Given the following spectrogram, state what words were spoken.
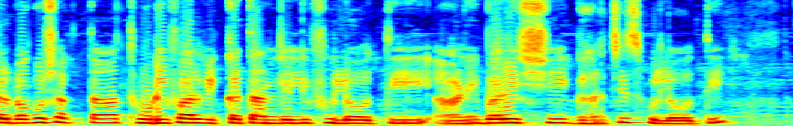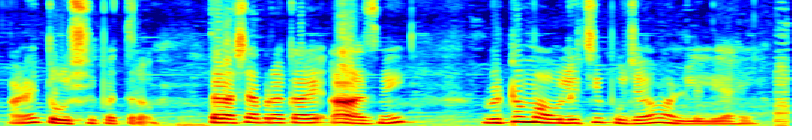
तर बघू शकता थोडीफार विकत आणलेली फुलं होती आणि बरीचशी घरचीच फुलं होती आणि तुळशीपत्र. तर अशा प्रकारे आज मी विठू माऊलीची पूजा मांडलेली आहे.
